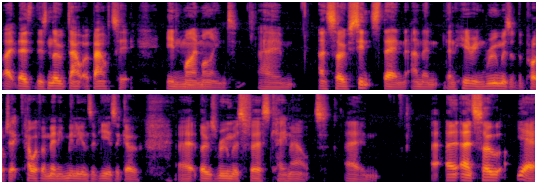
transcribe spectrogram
Like there's there's no doubt about it in my mind." Um, and so since then, and then then hearing rumors of the project, however many millions of years ago, uh, those rumors first came out. Um, and, and so yeah,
